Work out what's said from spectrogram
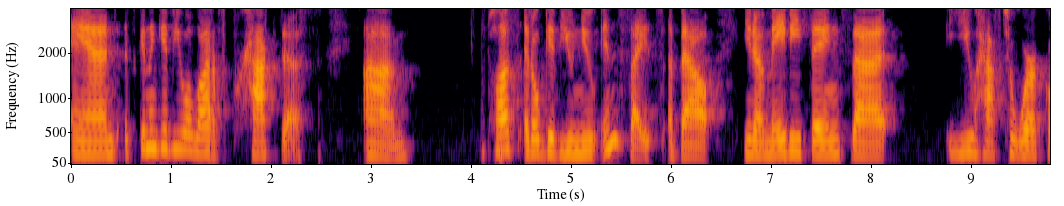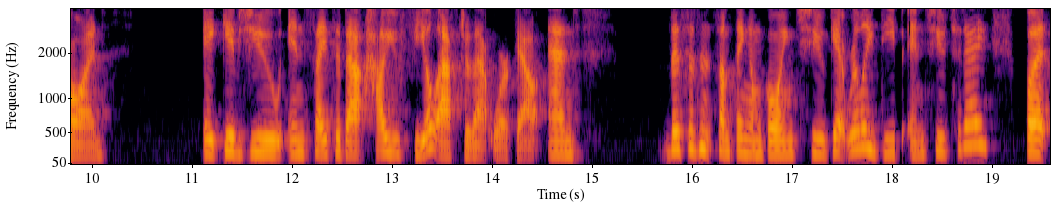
and it's going to give you a lot of practice. Um, plus, it'll give you new insights about, you know, maybe things that you have to work on it gives you insights about how you feel after that workout. And this isn't something I'm going to get really deep into today, but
